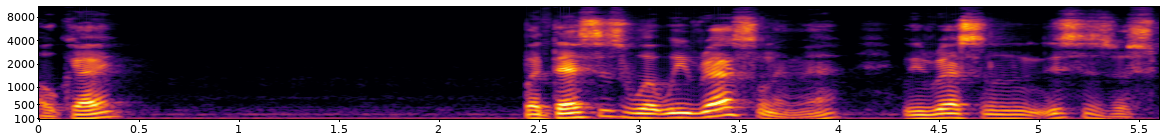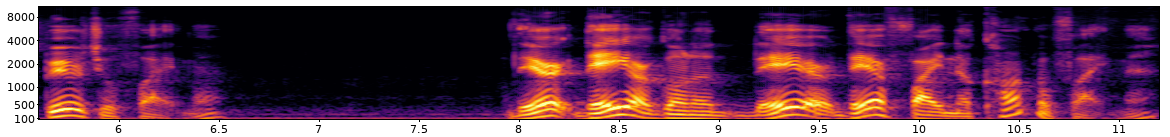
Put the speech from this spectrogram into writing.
Okay? But this is what we wrestling, man. We wrestling, this is a spiritual fight, man. They're they are gonna they're they're fighting a carnal fight, man.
